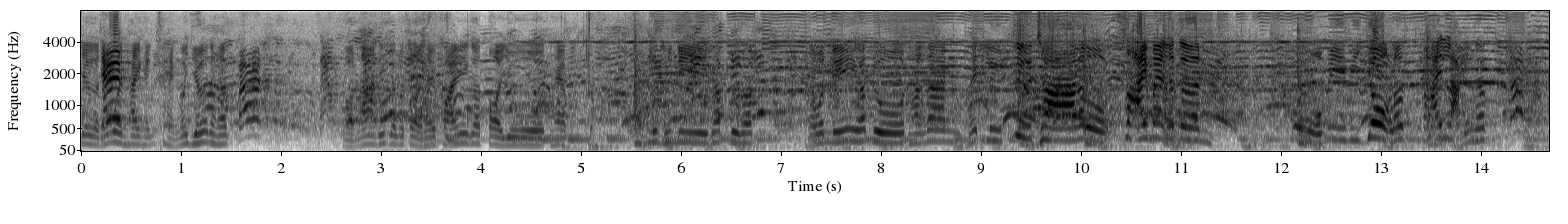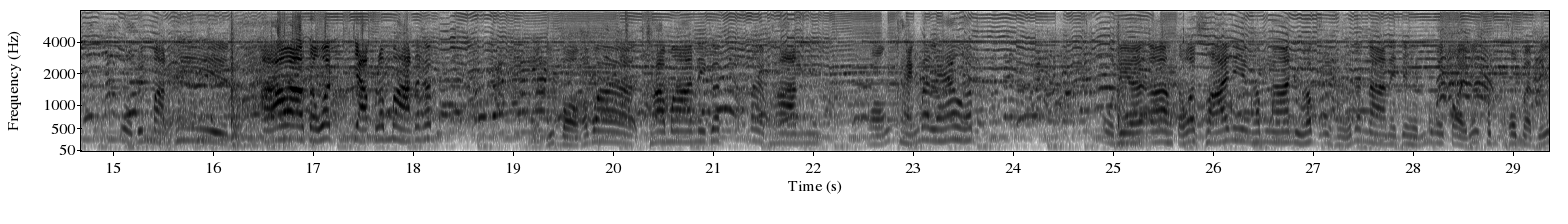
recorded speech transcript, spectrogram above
เจอนักมวยไทยแข็งๆมาเยอะนะครับ ก่อนหน้าที่จะมาต่อยไทยไฟนี่ก็ต่อยอยู่แถบลุมพินีครับดูครับแต่วันนี้ครับดูทางด้านเพชรลือลือชาแล้วโอ้ซ้ายแม่นเหลือเกิน โอ้โหมีมีโยกแล้วซ้ายหลังครับโอ้เป็นหมัดที่อ้าวแต่ว่าอย่าประมาทนะครับ อย่างที่บอกครับว่าชามานี่ก็น่าผ่านของแข็งมาแล้วครับ โอ้เนี่ยอะแต่ว่าซ้ายนี่ยังทำงานอยู่ครับ โอ้โห นานๆเนี่ยจะเห็นมวยต่อยด้วยคมๆแบบนี้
